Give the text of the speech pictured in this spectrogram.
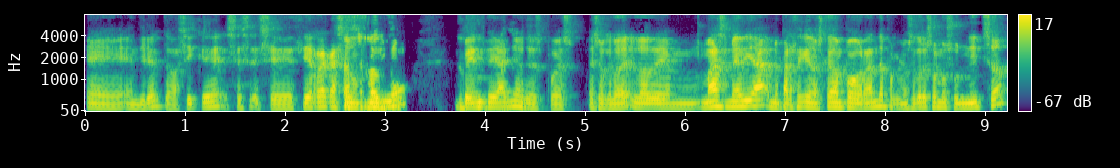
eh, en directo. Así que se, se- se cierra casi un ciclo 20 años después. Eso, que lo de, lo de más media me parece que nos queda un poco grande porque nosotros somos un nicho,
